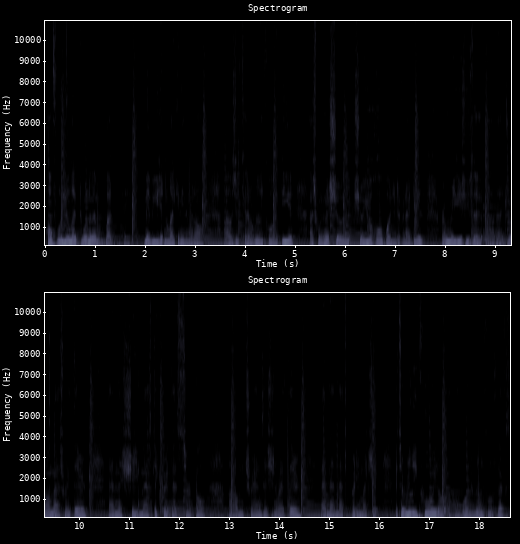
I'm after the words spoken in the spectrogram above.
hopefully you liked one of them, but hey, maybe you didn't like any of them at all. Uh, it was just kind of a really cool idea. I just want to kind of show show you a whole bunch of different ideas. Remember, you just use that, uh, that draw mask right there and the shape mask to create that circle um, transition right there. And then that's pretty much it. It's a really cool, you know, a whole bunch of really cool effects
